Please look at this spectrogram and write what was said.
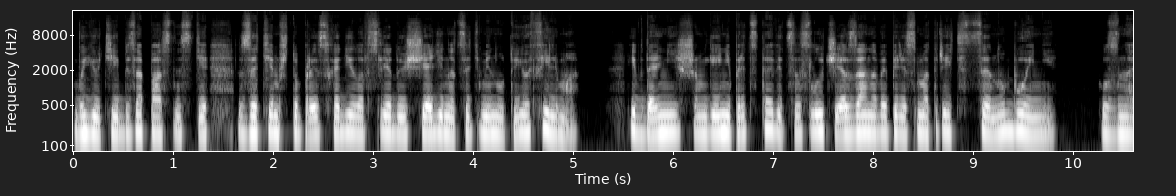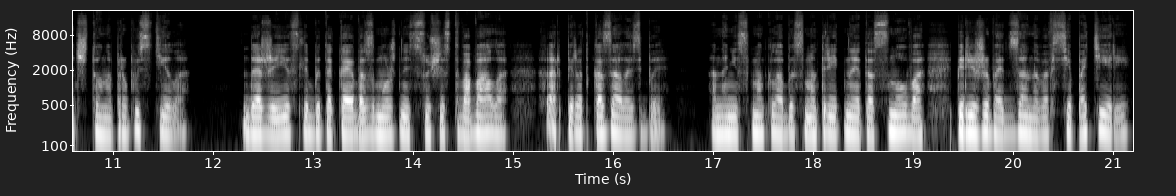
в уюте и безопасности за тем, что происходило в следующие 11 минут ее фильма. И в дальнейшем ей не представится случая заново пересмотреть сцену бойни, узнать, что она пропустила. Даже если бы такая возможность существовала, Харпер отказалась бы. Она не смогла бы смотреть на это снова, переживать заново все потери.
